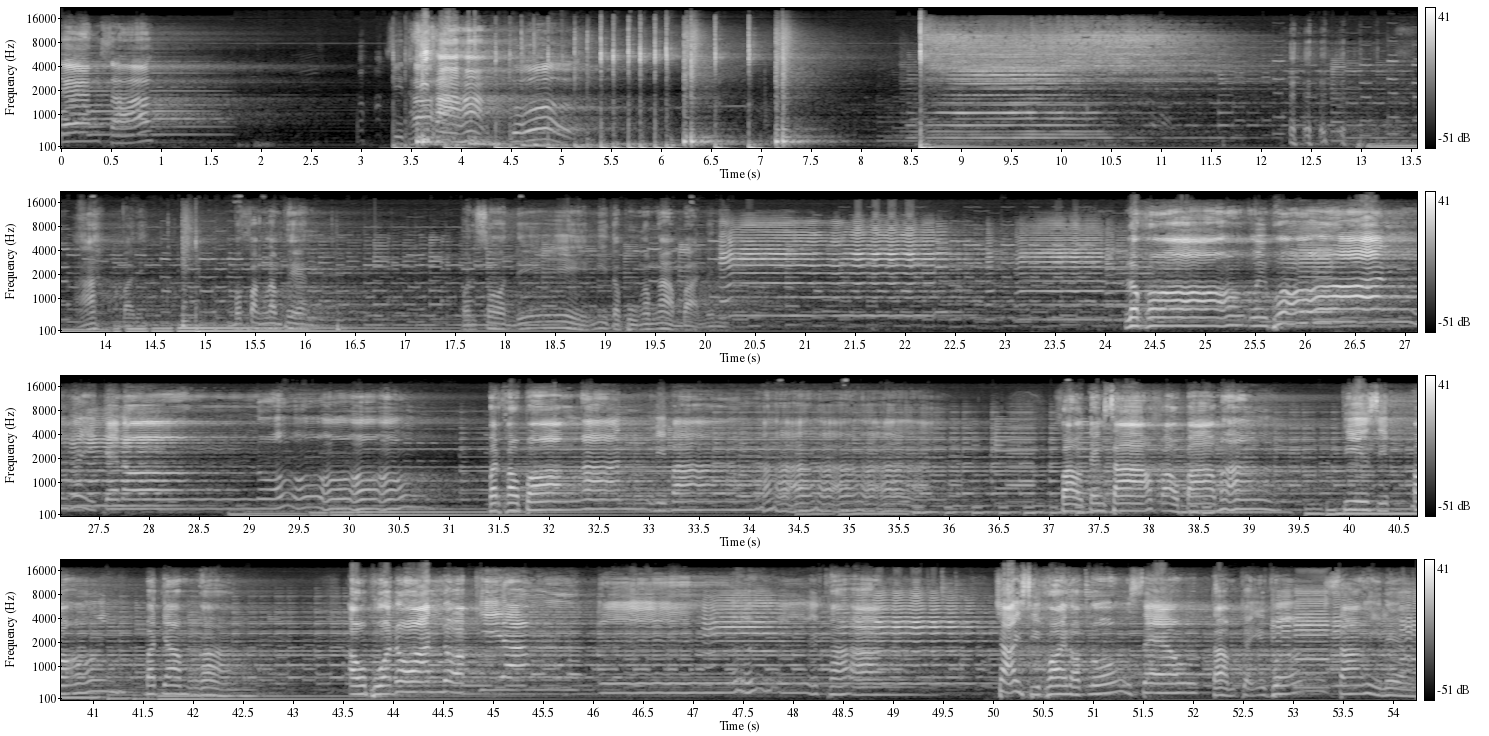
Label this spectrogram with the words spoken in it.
แตงสาสิทาที่ท่าห้างเอออะมาดิมาฟังลำแพงบอนซ่อนเด้มีแตะพูงามๆบ้านเลยนี่แล้วขออวยพรให้แกน้องน้อง บัดเข้าปองงานวิบากเฝ้าแต่งสาวเฝ้าป่ามังพี่สิบต้อยบัดยำงานเอาผัวนอนดอกเคียงเออข้างชายสิคอยดอกลงแซวตามใจเพิ่งสร้างให้แล้ว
